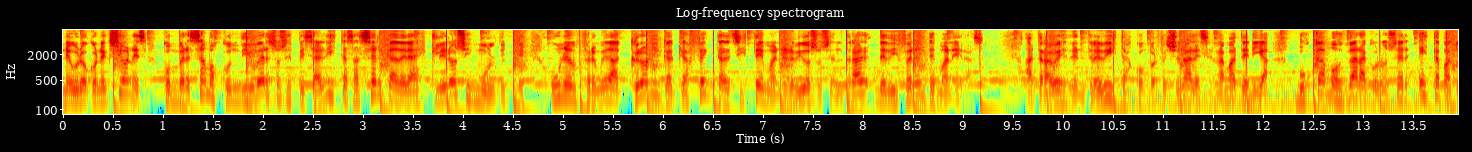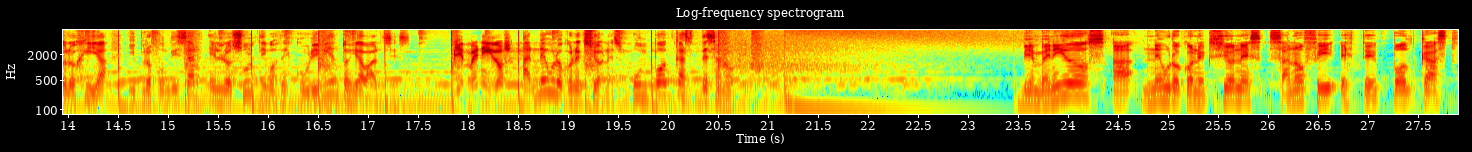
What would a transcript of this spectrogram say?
Neuroconexiones conversamos con diversos especialistas acerca de la esclerosis múltiple, una enfermedad crónica que afecta al sistema nervioso central de diferentes maneras. A través de entrevistas con profesionales en la materia, buscamos dar a conocer esta patología y profundizar en los últimos descubrimientos y avances. Bienvenidos a Neuroconexiones, un podcast de Sanofi. Bienvenidos a Neuroconexiones Sanofi, este podcast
